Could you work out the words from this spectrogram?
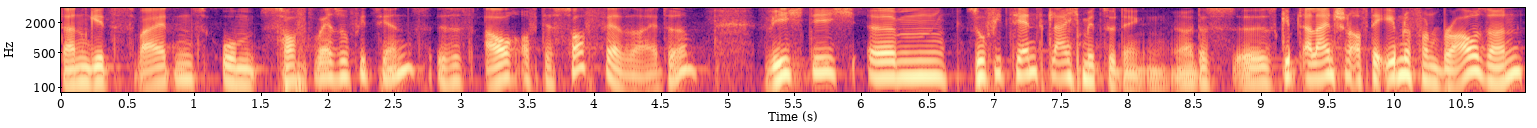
Dann geht es zweitens um Software-Suffizienz. Es ist auch auf der Software-Seite wichtig, ähm, Suffizienz gleich mitzudenken. Ja, das, äh, es gibt allein schon auf der Ebene von Browsern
